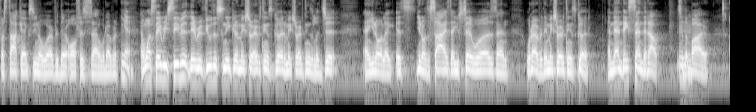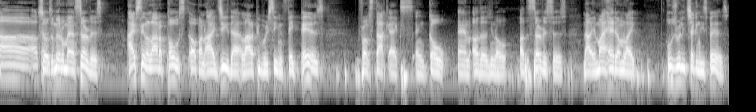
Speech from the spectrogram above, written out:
for StockX, you know, wherever their office is at, whatever. Yeah. And once they receive it, they review the sneaker, make sure everything's good and make sure everything's legit. And, you know, like it's, you know, the size that you said was and whatever. They make sure everything's good. And then they send it out to the buyer. Uh, okay. So it's a middleman service. I've seen a lot of posts up on IG that a lot of people receiving fake pairs from StockX and Go and other, you know, other services. Now in my head, I'm like, who's really checking these pairs?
